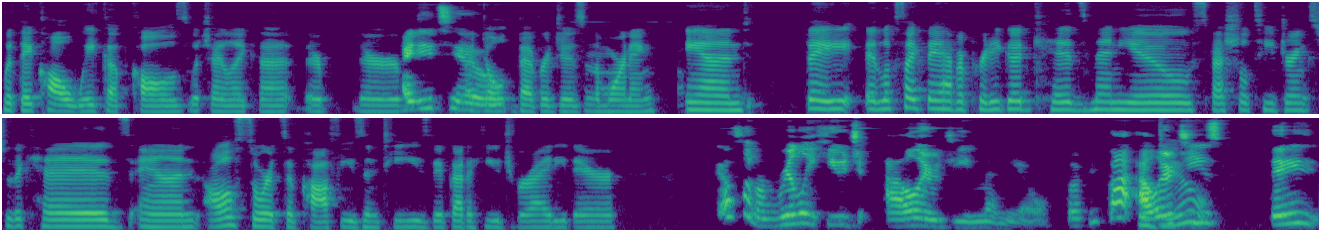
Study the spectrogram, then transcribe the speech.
what they call wake up calls which i like that. They're they're I do too. adult beverages in the morning. And they it looks like they have a pretty good kids menu specialty drinks for the kids and all sorts of coffees and teas. They've got a huge variety there Also have a really huge allergy menu. So if you've got allergies, they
